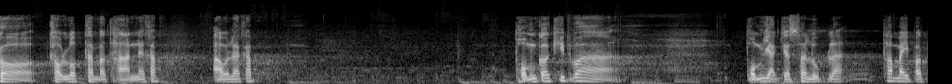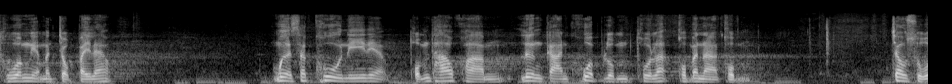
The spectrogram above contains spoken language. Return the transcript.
ก็เคารพท่านประธานนะครับ เอาแล้วครับ ผมก็คิดว่า ผมอยากจะสรุปแล้วถ้าไม่ประท้วงเนี่ยมันจบไปแล้ว เมื่อสักครู่นี้เนี่ยผมเท้าความเรื่องการควบรวมโทรคมนาคม เจ้าสัว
